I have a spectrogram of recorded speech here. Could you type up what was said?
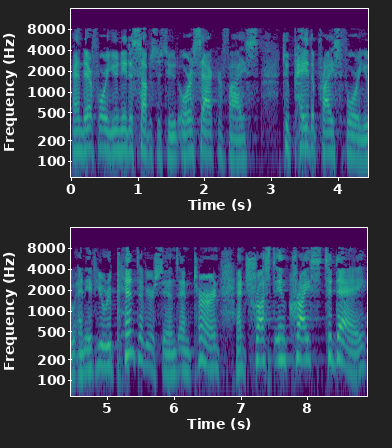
and therefore you need a substitute or a sacrifice to pay the price for you. And if you repent of your sins and turn and trust in Christ today,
